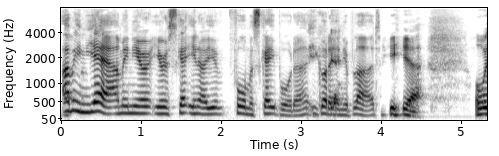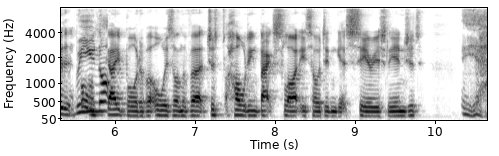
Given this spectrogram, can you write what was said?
I mean, yeah. I mean, you're you're a skate. You know, you're a former skateboarder. You got it Yeah. in your blood. yeah. Always Were you not- skateboarder, but always on the vert, just holding back slightly so I didn't get seriously injured. Yeah,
